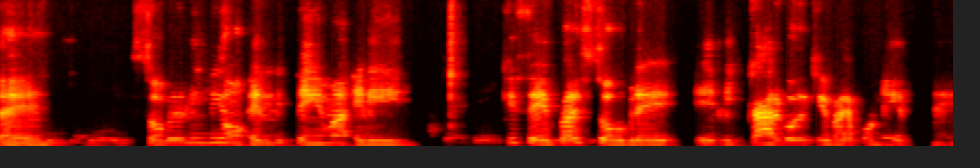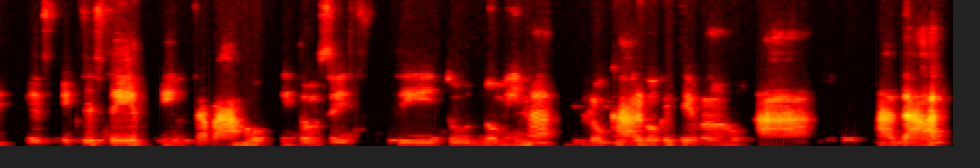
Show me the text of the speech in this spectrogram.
eh, sobre el idioma, el tema, el, que sepas sobre el cargo de que a poner ¿eh? es exercer el trabajo, entonces si tú dominas lo cargo que te van a, a dar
